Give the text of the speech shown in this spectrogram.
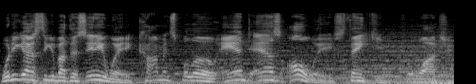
What do you guys think about this anyway? Comments below, and as always, thank you for watching.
